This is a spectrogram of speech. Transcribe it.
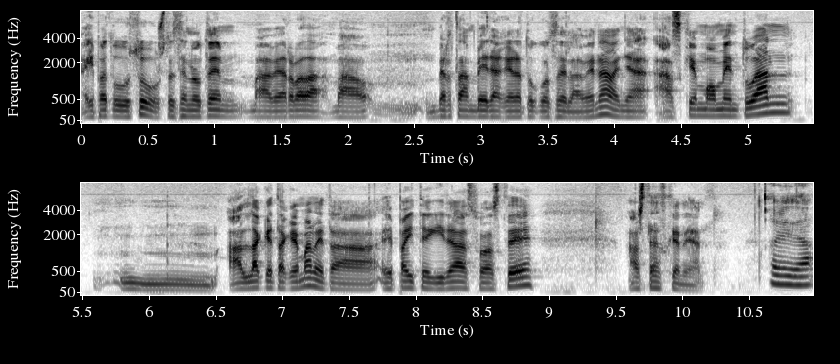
aipatu duzu, uste zen duten, ba, behar bada, ba, bertan bera geratuko zela bena, baina azken momentuan mm, aldaketak eman eta epaitegira zoazte, azte azkenean. Hori da.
